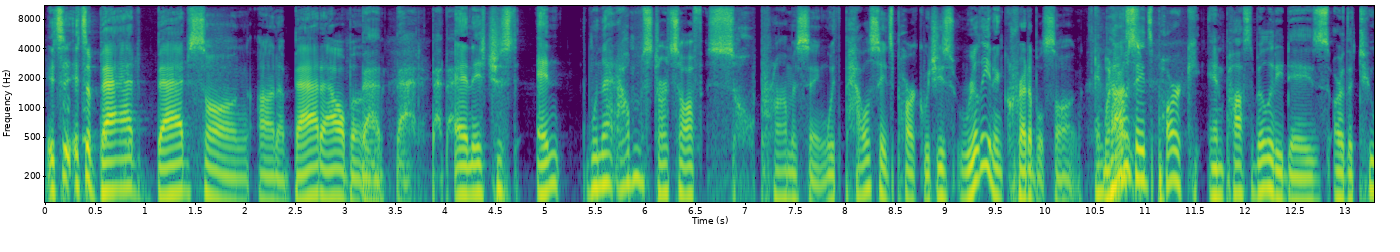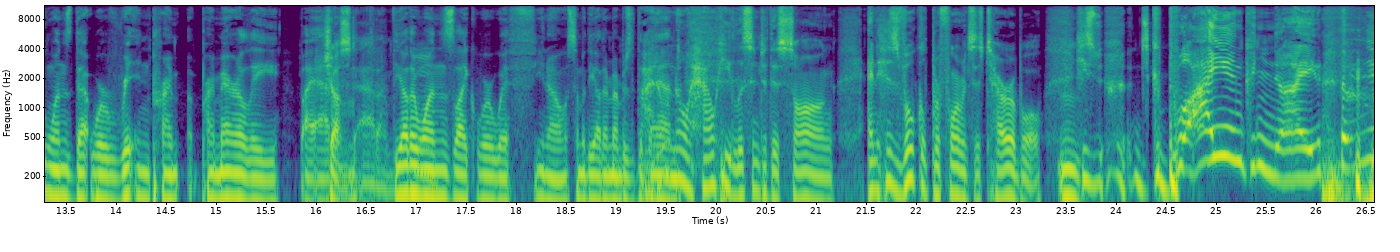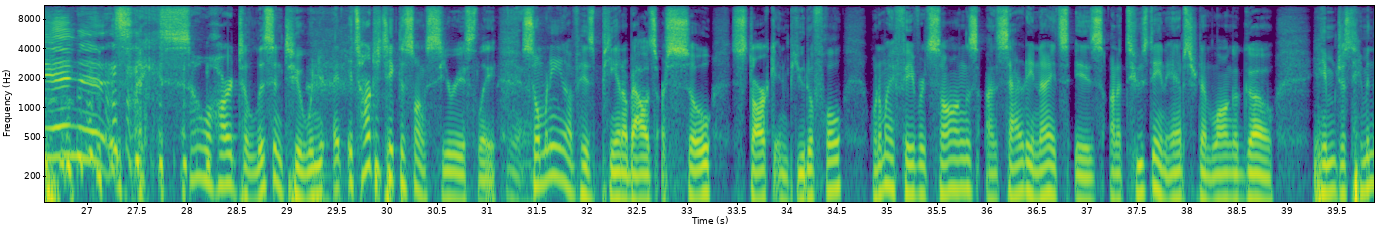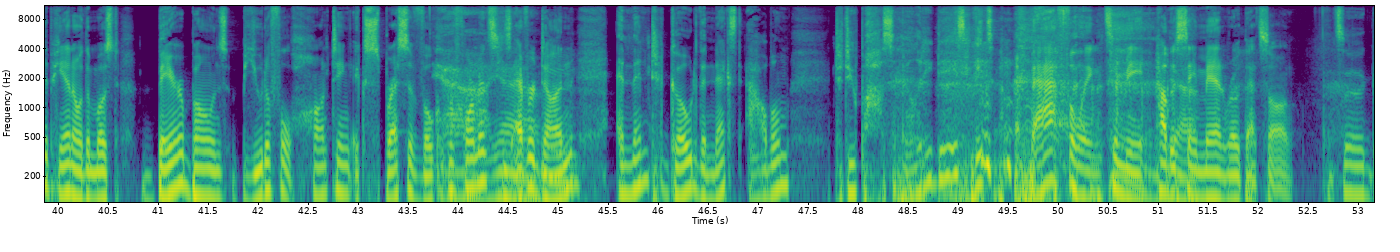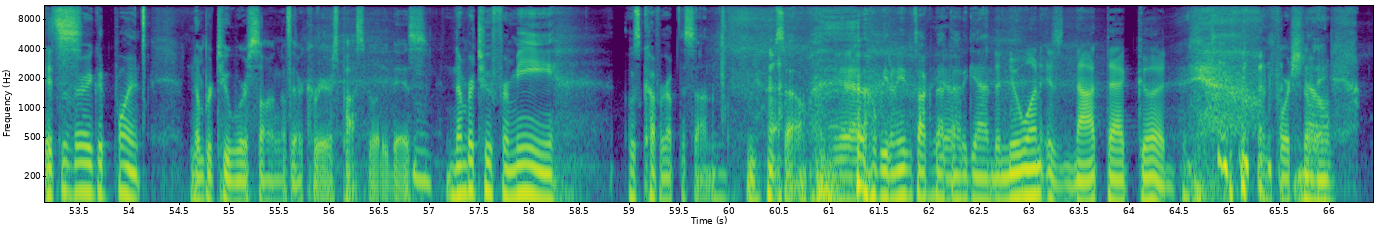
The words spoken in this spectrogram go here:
It's a, it's a bad bad song on a bad album. Bad, bad, bad, bad. And it's just and when that album starts off so promising with Palisades Park, which is really an incredible song. And When I was- Palisades Park and Possibility Days are the two ones that were written prim- primarily by Adam. Just Adam. The other ones like were with you know some of the other members of the band. I band. don't know how he listened to this song, and his vocal performance is terrible. Mm. He's goodbye and good night. it's like so hard to listen to when you're. It's hard to take the song seriously. So many of his piano ballads are so stark and beautiful. One of my favorite songs on Saturday nights is on a Tuesday in Amsterdam long ago. Him, just him and the piano, the most bare bones, beautiful, haunting, expressive vocal Yeah, performance he's yeah. ever done. And then to go to the next album to do Possibility Days, it's baffling to me how the same man wrote that song. It's a it's, It's- a very good point. Number two worst song of their careers, Possibility Days. Mm. Number two for me was "Cover Up the Sun." So yeah we don't need to talk about that again. The new one is not that good. Unfortunately, No.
